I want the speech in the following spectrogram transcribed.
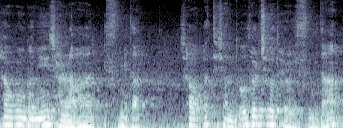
샤워 공간이 잘 나와 있습니다. 샤워 파티션도 설치가 되어 있습니다.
